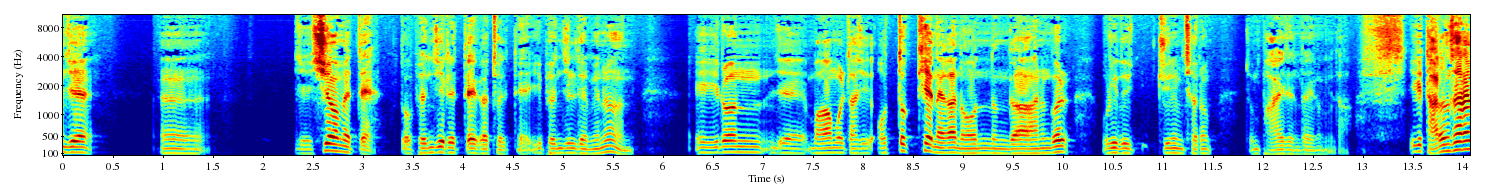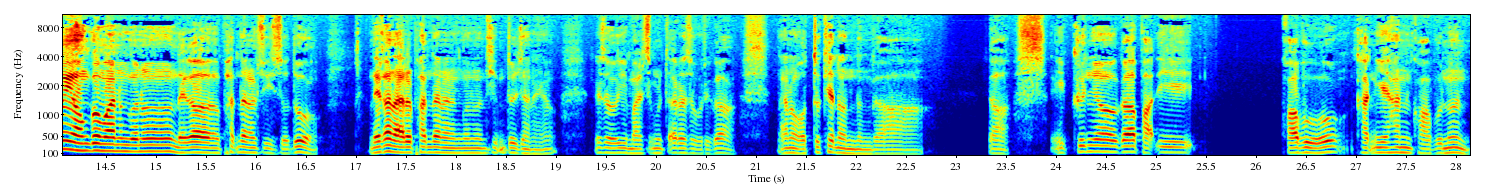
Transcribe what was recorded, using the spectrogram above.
이제 어, 이제 시험의 때 또 변질의 때가 될 때 이 변질되면은 이런 이제 마음을 다시 어떻게 내가 넣었는가 하는 걸 우리도 주님처럼 좀 봐야 된다 이겁니다. 이게 다른 사람이 헌금하는 거는 내가 판단할 수 있어도 내가 나를 판단하는 거는 힘들잖아요. 그래서 이 말씀을 따라서 우리가 나는 어떻게 넣는가. 자, 이 그녀가 이 과부, 간이한 과부는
